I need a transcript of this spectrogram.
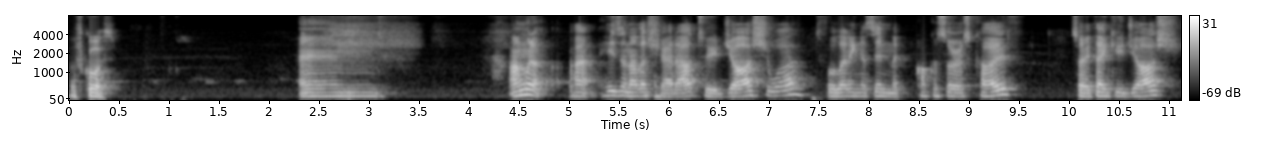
Of course. And I'm gonna. Uh, here's another shout out to Joshua for letting us in the Crocosaurus Cove. So thank you, Josh,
